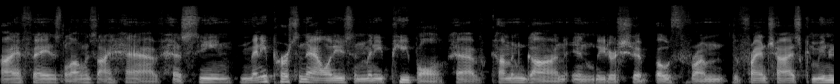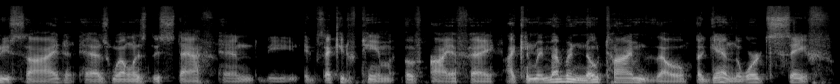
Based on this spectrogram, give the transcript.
IFA as long as I have has seen many personalities and many people have come and gone in leadership, both from the franchise community side as well as the staff and the executive team of IFA. I can remember no time, though, again, the word safe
